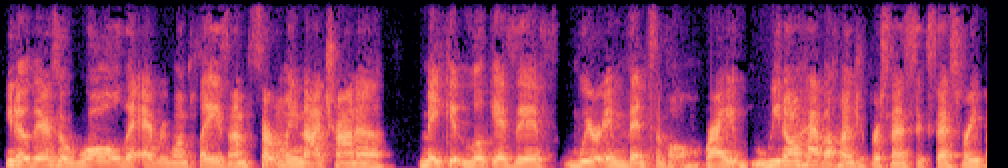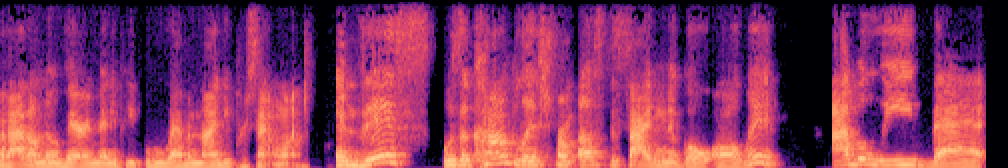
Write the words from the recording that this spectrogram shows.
You know, there's a role that everyone plays. I'm certainly not trying to make it look as if we're invincible, right? We don't have a 100% success rate, but I don't know very many people who have a 90% one. And this was accomplished from us deciding to go all in. I believe that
